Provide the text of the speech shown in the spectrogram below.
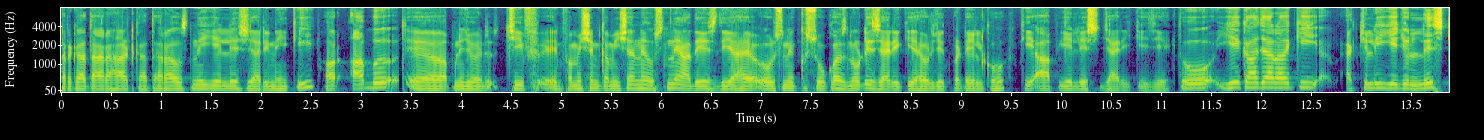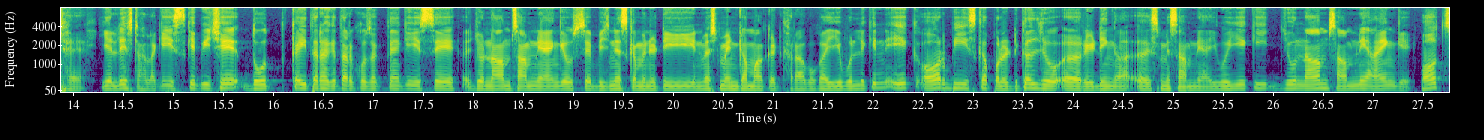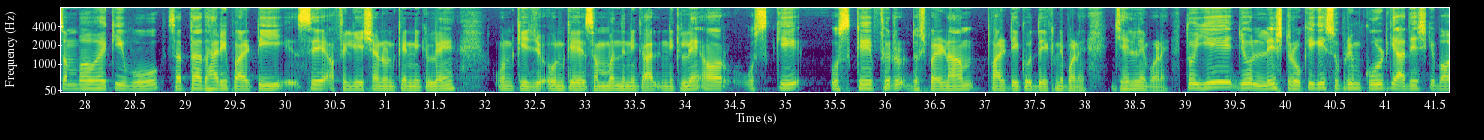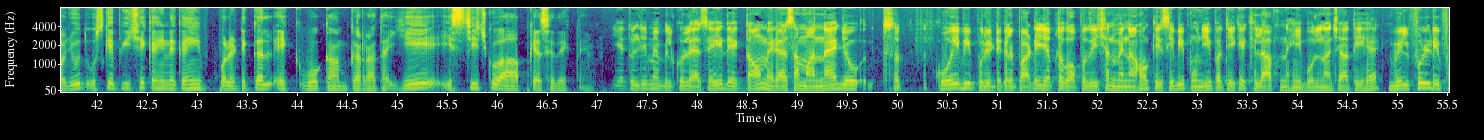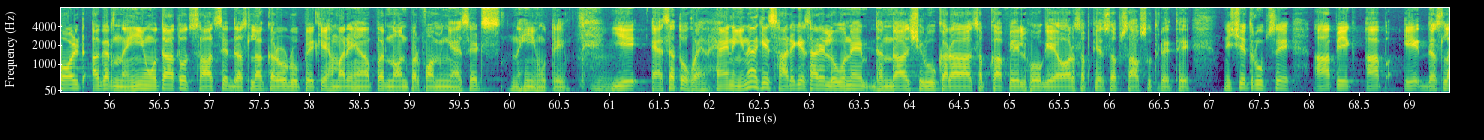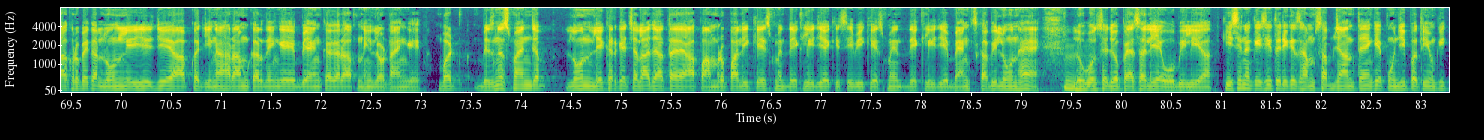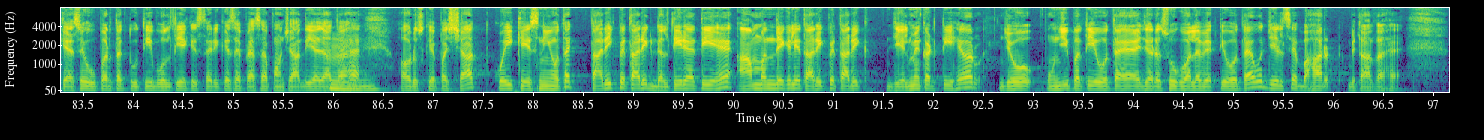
टरकाता रहा, अटकाता रहा, उसने ये लिस्ट जारी नहीं की। और अब अपने जो चीफ इंफॉर्मेशन कमीशन है, उसने आदेश दिया है और उसने शोकॉज नोटिस जारी किया है उर्जित पटेल को कि आप ये लिस्ट जारी कीजिए। तो ये कहा जा रहा है कि एक्चुअली ये जो लिस्ट है, ये लिस्ट हालाँकि इसके पीछे दो, कई तरह के तर्क हो सकते हैं कि इससे जो नाम सामने आएँगे, उससे बिज़नेस कम्युनिटी इन्वेस्टमेंट का मार्केट खराब होगा, ये वो। लेकिन एक और भी इसका पॉलिटिकल जो रीडिंग इसमें सामने आई, वो ये कि जो नाम सामने आएँगे, बहुत संभव है कि वो सत्ताधारी पार्टी से अफिलिएशन उनके निकलें, उनकी जो, उनके संबंध निकाल, निकलें और उसके उसके फिर दुष्परिणाम पार्टी को देखने पड़े, झेलने पड़े। तो ये जो लिस्ट रोकी गई सुप्रीम कोर्ट के आदेश के बावजूद, उसके पीछे कहीं ना कहीं पॉलिटिकल एक वो काम कर रहा था। ये इस चीज़ को आप कैसे देखते हैं? ये तुल जी मैं बिल्कुल ऐसे ही देखता हूँ। मेरा ऐसा मानना है जो स, कोई भी पॉलिटिकल पार्टी जब तक ऑपोजिशन में ना हो किसी भी पूंजीपति के खिलाफ नहीं बोलना चाहती है। विलफुल डिफ़ॉल्ट अगर नहीं होता तो सात से दस लाख करोड़ रुपए के हमारे यहाँ पर नॉन परफॉर्मिंग एसेट्स नहीं होते। हम्म। ये ऐसा तो है, है नहीं ना कि सारे के सारे लोगों ने धंधा शुरू करा सबका फेल हो गया और सबके सब साफ़ सुथरे थे। निश्चित रूप से आप एक आप एक दस लाख रुपये का लोन ले लीजिए आपका जीना हराम कर देंगे बैंक अगर आप नहीं लौटाएँगे। बट बिजनेसमैन जब लोन लेकर के चला जाता है आप आम्रपाली केस में देख लीजिए लीजिए किसी भी केस में देख लीजिए बैंक्स का भी लोन है। लोगों से जो पैसा लिया वो भी लिया किसी ना किसी तरीके से हम सब जानते हैं कि पूंजीपतियों की कैसे ऊपर तक तूती बोलती है किस तरीके से पैसा पहुँचा दिया जाता है हम्म। और उसके पश्चात कोई केस नहीं होता तारीख पे तारीख डलती रहती है आम बंदे के लिए तारीख पे तारीख जेल में कटती है और जो पूंजीपति होता है जो रसूख वाला व्यक्ति होता है वो जेल से बाहर बिताता है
